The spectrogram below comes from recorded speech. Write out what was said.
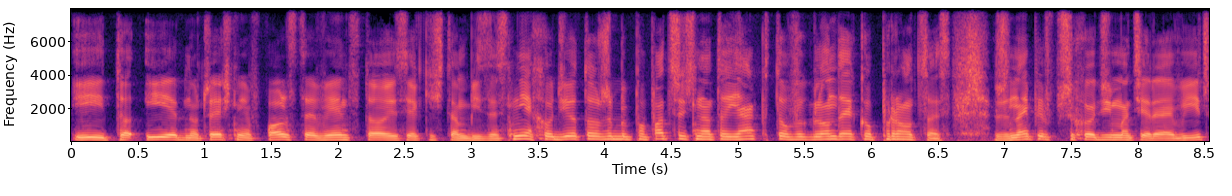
i, to, i jednocześnie w Polsce, więc to jest jakiś tam biznes. Nie, chodzi o to, żeby popatrzeć na to, jak to wygląda jako proces, że najpierw przychodzi Macierewicz,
